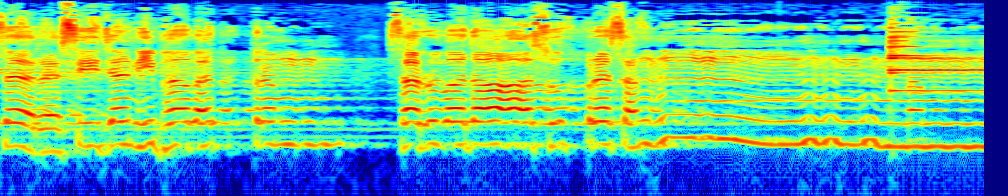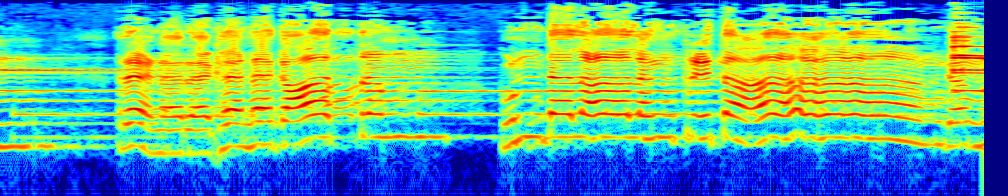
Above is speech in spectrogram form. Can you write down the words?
सरसिजनिभवत्रम् सर्वदा सुप्रसन्नम् रणरघनगात्रम् कुण्डलालङ्कृताङ्गम्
